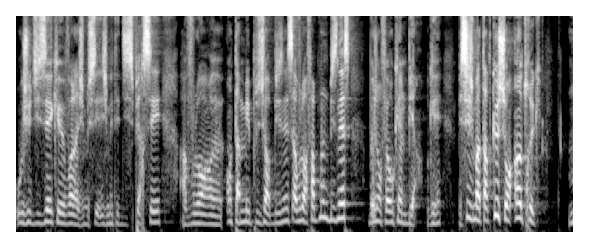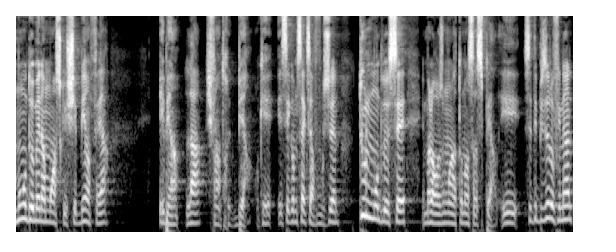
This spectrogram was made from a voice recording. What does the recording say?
où je disais que voilà, je me je m'étais dispersé à vouloir euh, entamer plusieurs business, à vouloir faire plein de business, ben j'en fais aucun de bien, ok? Mais si je m'attarde que sur un truc, mon domaine à moi, ce que je sais bien faire, eh bien là, je fais un truc bien, ok? Et c'est comme ça que ça fonctionne. Tout le monde le sait, et malheureusement, on a tendance à se perdre. Et cet épisode, au final,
